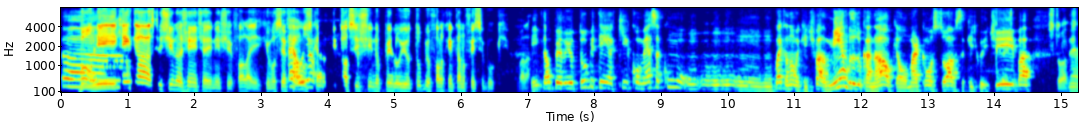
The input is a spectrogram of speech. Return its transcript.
Bom, e ah, quem está assistindo a gente aí, Nishi? Fala aí. Que você é, fala é, os caras que estão assistindo pelo YouTube, eu falo quem está no Facebook. Então, pelo YouTube tem aqui, começa com um, um, um, um, Qual é que é o nome que a gente fala? Membro do canal, que é o Marcão Ostrovski aqui de Curitiba. Ostrovski. Né?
